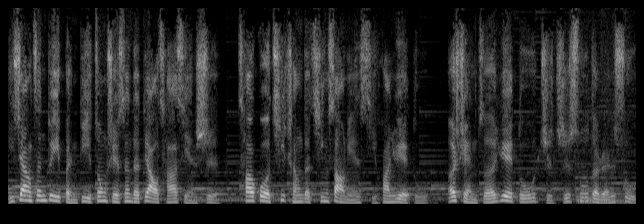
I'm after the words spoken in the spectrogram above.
一项针对本地中学生的调查显示，超过七成的青少年喜欢阅读，而选择阅读纸质书的人数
